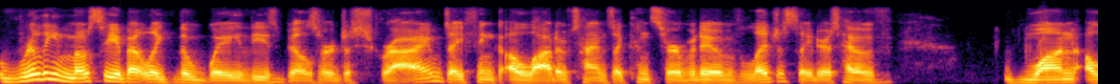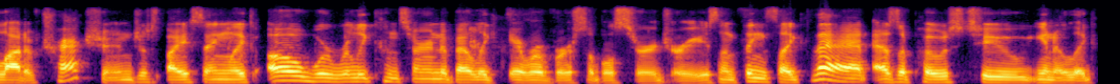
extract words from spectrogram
really mostly about like the way these bills are described. I think a lot of times like conservative legislators have won a lot of traction just by saying like oh we're really concerned about like irreversible surgeries and things like that as opposed to you know like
